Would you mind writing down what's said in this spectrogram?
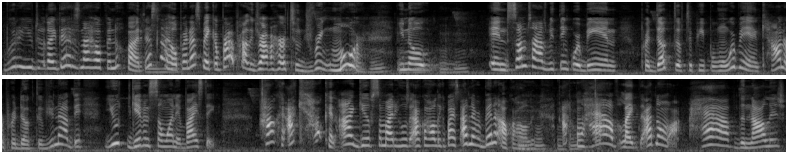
what are you doing? Like that is not helping nobody. That's Mm-hmm. not helping. That's making probably driving her to drink more. You know, mm-hmm. and sometimes we think we're being productive to people when we're being counterproductive. You're not being you giving someone advice that. How can I? How can I give somebody who's alcoholic advice? I've never been an alcoholic. Mm-hmm, I mm-hmm. don't have like I don't have the knowledge,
